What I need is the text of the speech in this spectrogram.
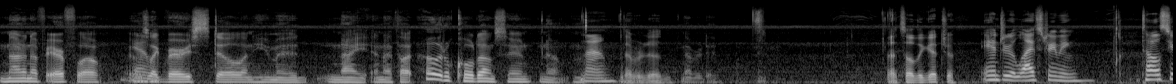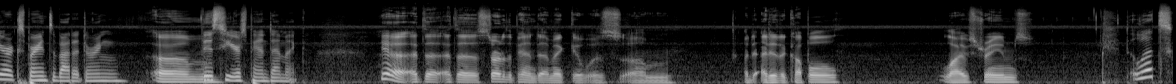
not enough airflow. It Yeah. was like very still and humid night, and I thought, oh, it'll cool down soon. No, No. Never did. never did. That's how they get you. Andrew, live streaming. Tell us your experience about it during Um, this year's pandemic. Yeah, at the at the start of the pandemic, it was. Um, I, d- I did a couple live streams. Let's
